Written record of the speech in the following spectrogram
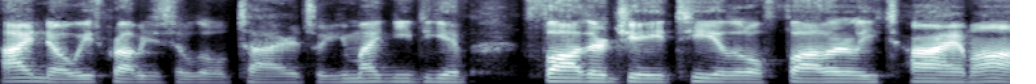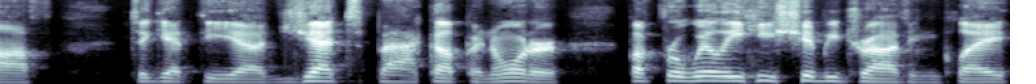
I know he's probably just a little tired, so you might need to give Father JT a little fatherly time off to get the uh, Jets back up in order. But for Willie, he should be driving play.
